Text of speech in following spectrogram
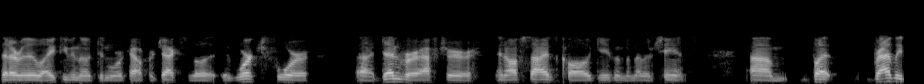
that I really liked, even though it didn't work out for Jacksonville. It worked for uh, Denver after an offsides call gave them another chance. Um, but Bradley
